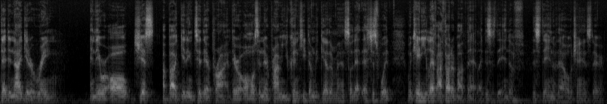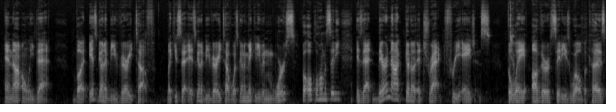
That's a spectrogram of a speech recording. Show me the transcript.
that did not get a ring, and they were all just about getting to their prime. They were almost in their prime, and you couldn't keep them together, man. So that that's just what when KD left, I thought about that. Like this is the end of this is the end of that whole chance there. And not only that, but it's going to be very tough. Like you said, it's going to be very tough. What's going to make it even worse for Oklahoma City is that they're not going to attract free agents the way other cities will because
